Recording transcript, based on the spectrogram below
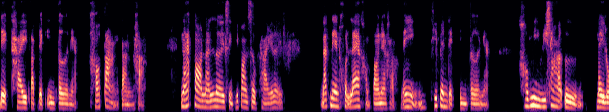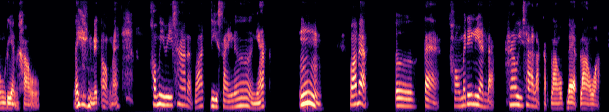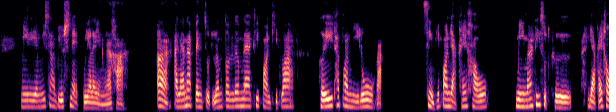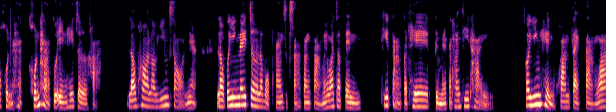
เด็กไทยกับเด็กอินเตอร์เนี่ยเขาต่างกันค่ะณตอนนั้นเลยสิ่งที่ปอนเซอร์ไพรส์เลย นักเรียนคนแรกของปอนเนี่ยค่ะแม่หญิงที่เป็นเด็กอินเตอร์เนี่ย เขามีวิชาอื่นในโรงเรียนเขาแม่หญิงนึกออกไหมเขามีวิชาแบบว่าดีไซเนอร์อย่างเงี้ย อืม ว่าแบบ เออ แต่เขาไม่ได้เรียนแบบห้าวิชาหลักกับเราแบบเราอะ่ะ มีเรียนวิชาบิวชเนสมีอะไรอย่างเงี้ยค่ะ อ่า อันนั้นเป็นจุดเริ่มต้นเริ่มแรกที่ปอนคิดว่า เฮ้ยถ้าปอนมีลูกอะ่ะ สิ่งที่ปอนอยากให้เขามีมากที่สุดคือ อยากให้เขาค้นหาค้นหาตัวเองให้เจอค่ะ แล้วพอเรายิ่งสอนเนี่ย เราก็ยิ่งได้เจอระบบการศึกษาต่างๆ ไม่ว่าจะเป็นที่ต่างประเทศหรือแม้กระทั่งที่ไทย ก็ยิ่งเห็นความแตกต่างว่า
